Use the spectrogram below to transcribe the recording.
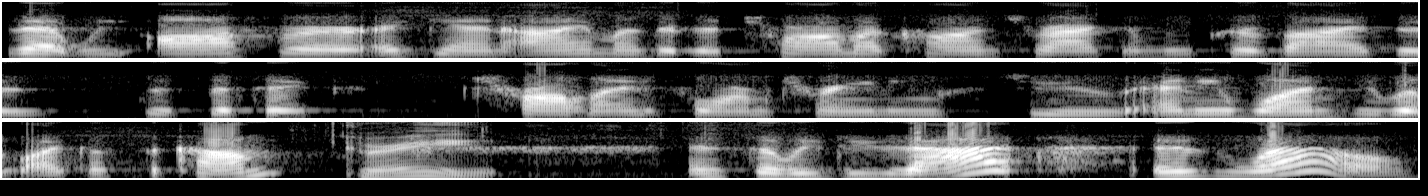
that we offer. Again, I'm under the trauma contract, and we provide the specific trauma-informed trainings to anyone who would like us to come. Great. And so we do that as well.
